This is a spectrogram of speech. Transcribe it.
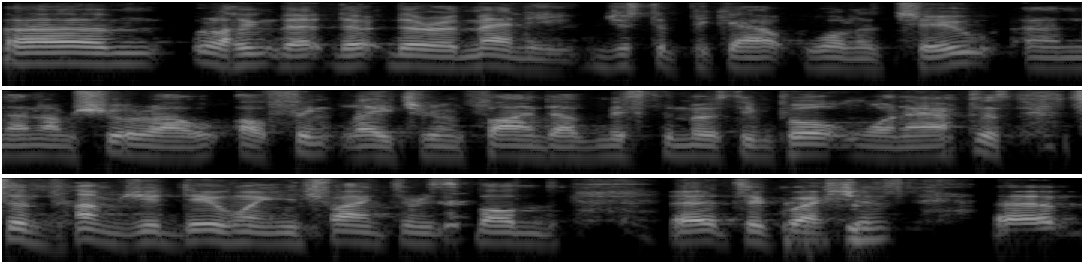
Um, well, I think that there, there, are many. Just to pick out one or two, and then I'm sure I'll, I'll think later and find I've missed the most important one out, as sometimes you do when you're trying to respond uh, to questions. Um,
